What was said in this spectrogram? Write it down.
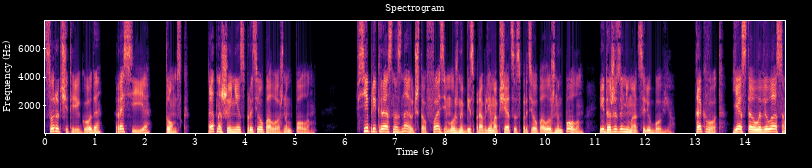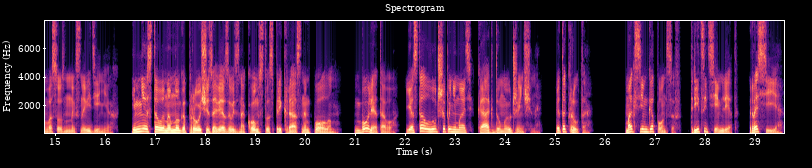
44 года, Россия, Томск. Отношения с противоположным полом. Все прекрасно знают, что в фазе можно без проблем общаться с противоположным полом и даже заниматься любовью. Так вот, я стал ловеласом в осознанных сновидениях, и мне стало намного проще завязывать знакомство с прекрасным полом. Более того, я стал лучше понимать, как думают женщины. Это круто. Максим Гапонцев, 37 лет. Россия.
